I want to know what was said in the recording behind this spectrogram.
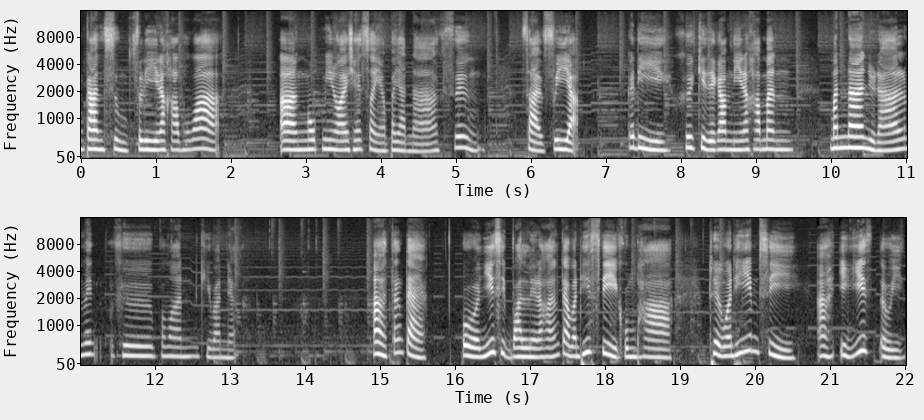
ำการสุ่มฟรีนะคะ เพราะว่า อ่า งบมีน้อยใช้สอยอย่างประหยัดนะ ซึ่งสายฟรีอะ ก็ดี คือกิจกรรมนี้นะคะ มันมันนานอยู่นะแล้วไม่คือประมาณกี่วันเนี่ย อะตั้งแต่โอ้ยี่สิบวันเลยนะคะ ตั้งแต่วันที่ 4 กุมภาถึงวันที่ 24 อะ อีกยี่เอออีก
